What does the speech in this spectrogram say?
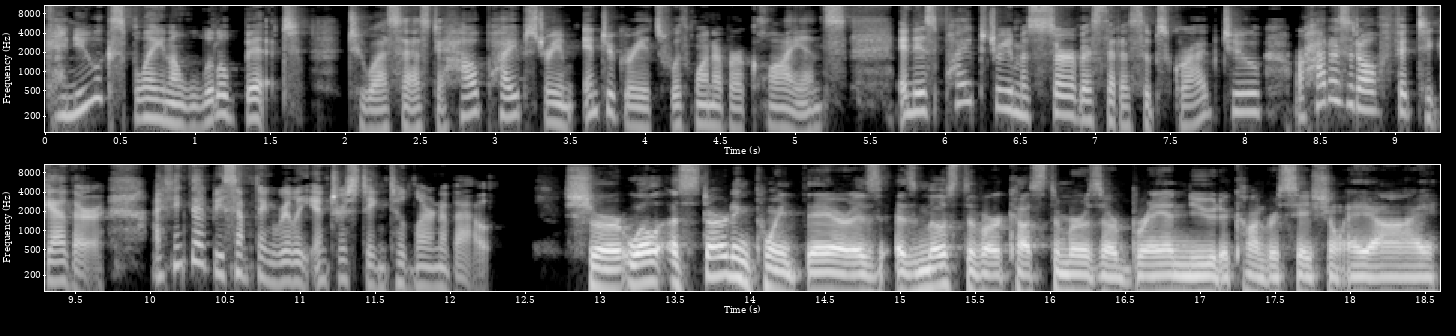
Can you explain a little bit to us as to how Pypestream integrates with one of our clients? And is Pypestream a service that is subscribed to, or how does it all fit together? I think that'd be something really interesting to learn about. Sure. Well, a starting point there is as most of our customers are brand new to conversational AI,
